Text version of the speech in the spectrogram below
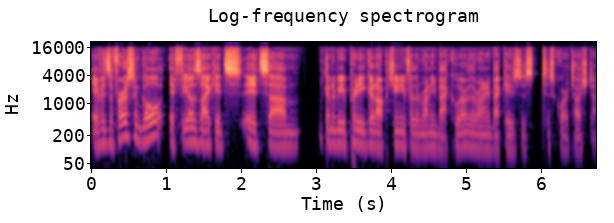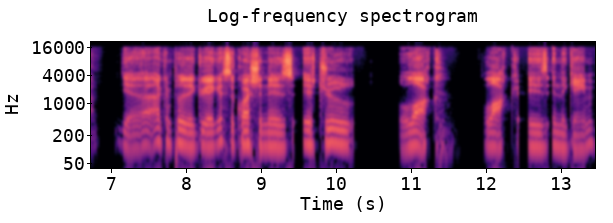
if it's a first and goal, it feels like it's it's um going to be a pretty good opportunity for the running back, whoever the running back is, just to score a touchdown. Yeah, I- completely agree. I guess the question is if Drew Lock Lock is in the game,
